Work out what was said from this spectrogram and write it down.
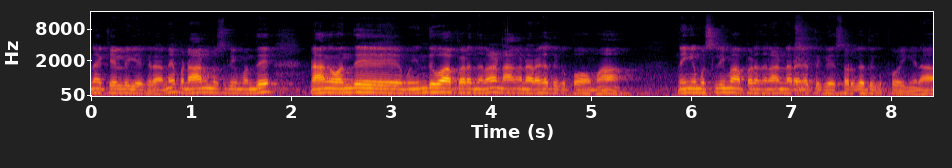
என்ன கேள்வி கேட்குறாருன்னா இப்போ நான் முஸ்லீம் வந்து நாங்கள் வந்து இந்துவாக பிறந்தனால நாங்கள் நரகத்துக்கு போவோமா? நீங்கள் முஸ்லீமாக பிறந்தனால நரகத்துக்கு சொர்க்கத்துக்கு போவீங்களா?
